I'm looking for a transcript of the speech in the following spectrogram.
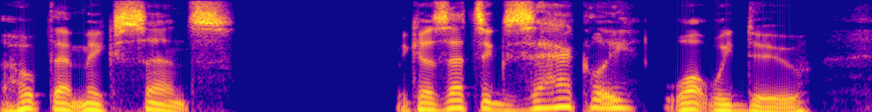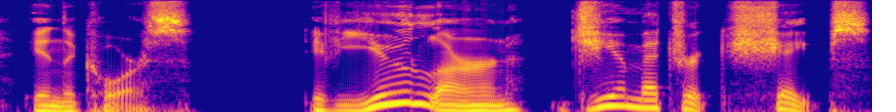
I hope that makes sense because that's exactly what we do in the course. If you learn geometric shapes,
